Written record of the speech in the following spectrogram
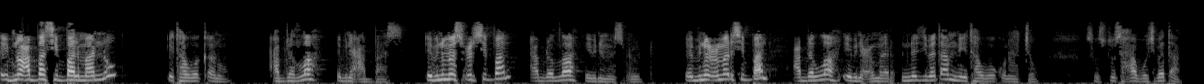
ኢብኑ አባስ ይባል ማን ነው? የታወቀ ነው። አብደላህ እብን አባስ እብን መስዑድ ሲባል አብደላህ እብን መስዑድ። እብን ዑመር ሲባል አብደላህ እብን ዑመር። እነዚህ በጣም የታወቁ ናቸው። ሶስቱ ሰሓቦች በጣም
